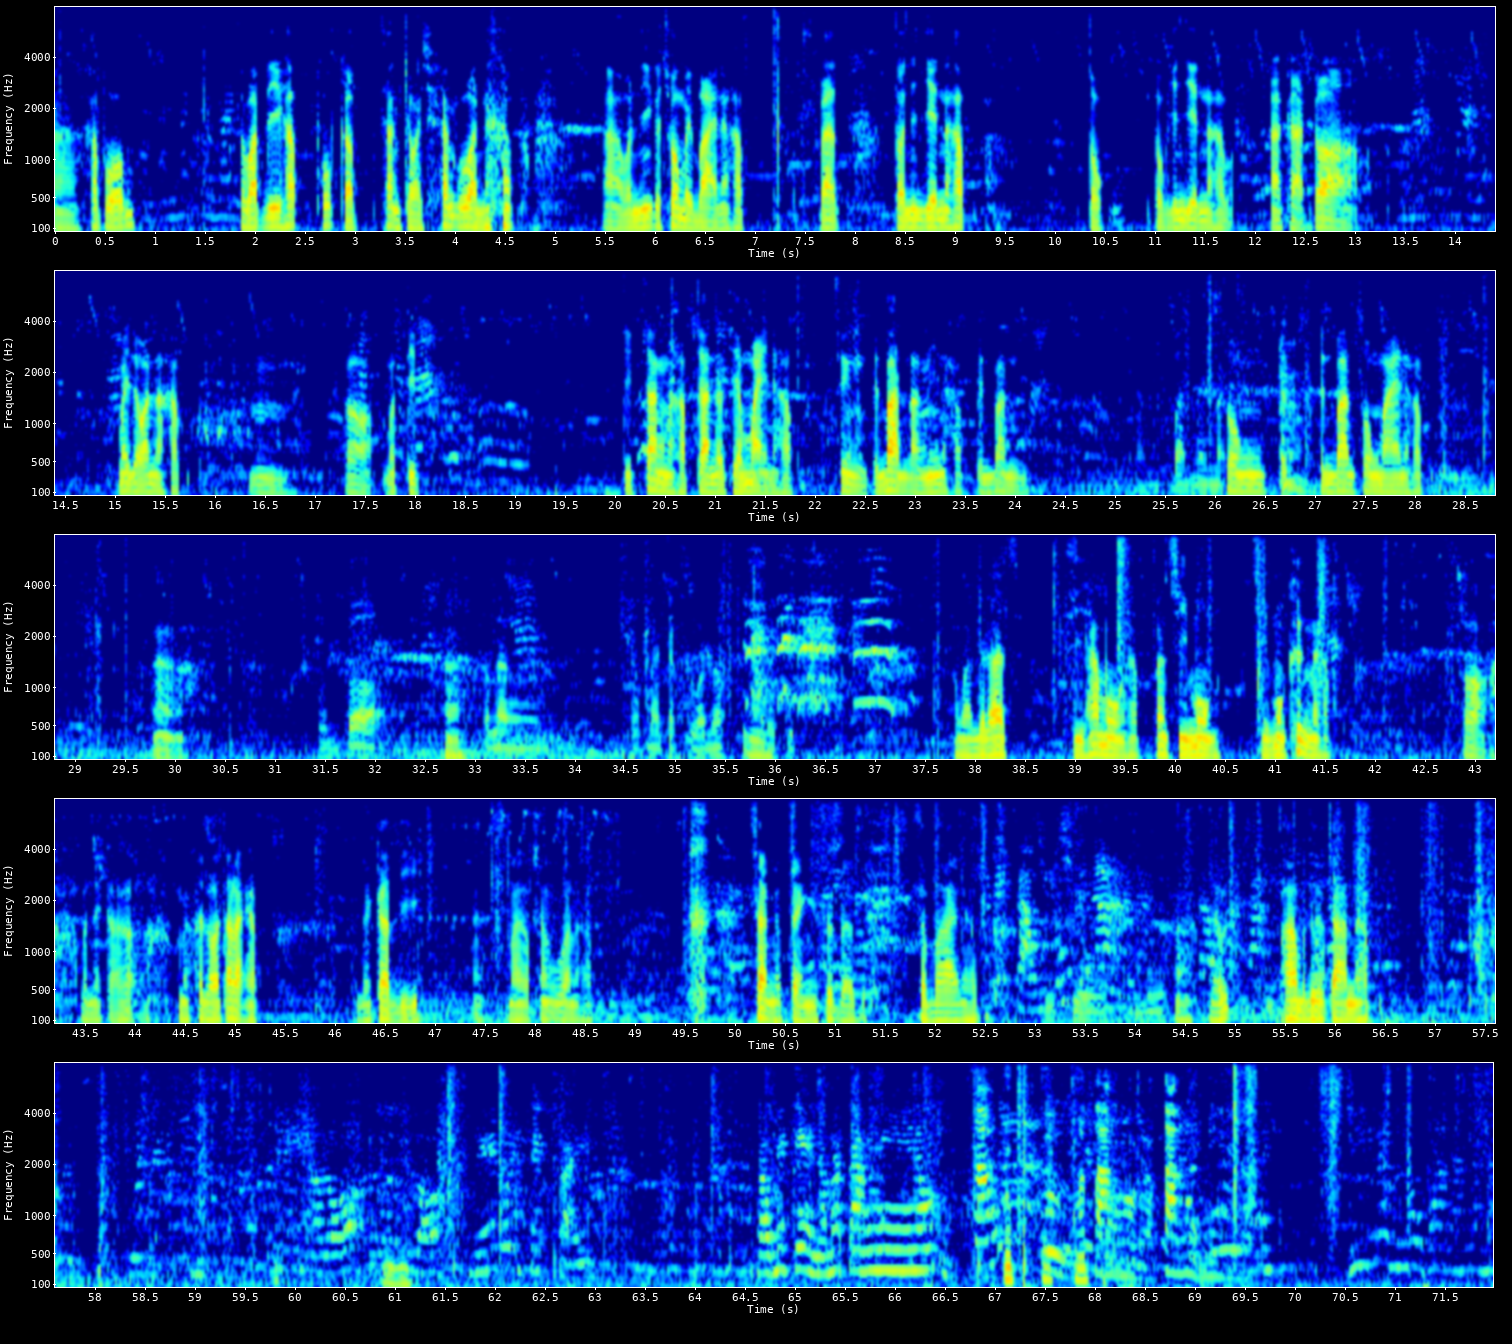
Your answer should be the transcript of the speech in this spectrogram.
อ่าครับผม สวัสดีครับ พบกับช่างจอยช่างอ้วนนะครับอ่าวันนี้ก็ช่วงบ่ายๆนะครับว่าตอนเย็นๆนะครับ ตกตกเย็นๆนะครับ อากาศก็ ไม่ร้อนนะครับ อืมก็มาติด ติดตั้งนะครับ จานดาวเทียมใหม่นะครับ ซึ่งเป็นบ้านหลังนี้นะครับ เป็นบ้านบ้านไม่มาทรงเป็นเป็นบ้านทรงไม้นะครับ อ่าผมก็อ่ากำลังกลับมาจากสวนเนาะติดอืมภารกิจประมาณเวลาสี่ห้าโมงครับประมาณสี่โมงสี่โมงครึ่งนะครับ ก็บรรยากาศก็ไม่ค่อยร้อนเท่าไหร่ครับบรรยากาศดีอะมากับช่างอ้วนนะครับ ช่างก็แต่งชุดแบบสบายนะครับชิวๆวันนี้ อะเดี๋ยวพามาดูจานนะครับ เราไม่เก้นะมาตังมีเนาะเศร้าเออมาตังหมดแล้วตังหลงนี่เลยนะ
